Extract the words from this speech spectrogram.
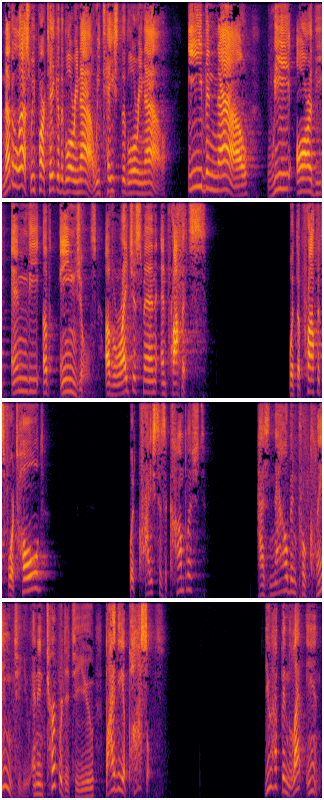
Nevertheless, we partake of the glory now. We taste the glory now. Even now, we are the envy of angels, of righteous men and prophets. What the prophets foretold what Christ has accomplished has now been proclaimed to you and interpreted to you by the apostles. You have been let in.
